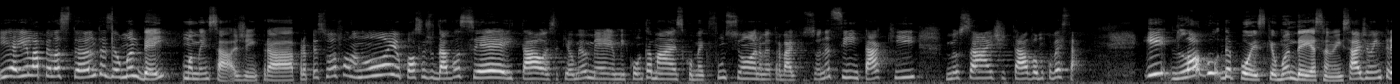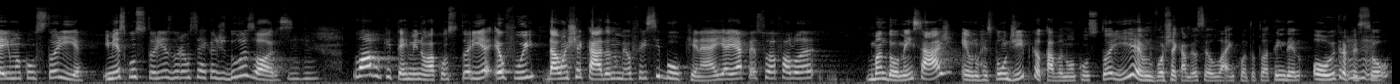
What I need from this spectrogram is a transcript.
E aí lá pelas tantas eu mandei uma mensagem pra, pra pessoa falando, oi, eu posso ajudar você e tal, esse aqui é o meu e-mail, me conta mais como é que funciona, meu trabalho funciona assim, tá aqui, meu site e tal, vamos conversar. E logo depois que eu mandei essa mensagem, eu entrei em uma consultoria. E minhas consultorias duram cerca de duas horas. Uhum. Logo que terminou a consultoria, eu fui dar uma checada no meu Facebook, né? E aí a pessoa falou, mandou mensagem, eu não respondi, porque eu tava numa consultoria, eu não vou checar meu celular enquanto eu tô atendendo outra uhum. pessoa,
